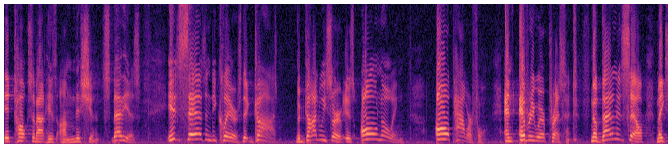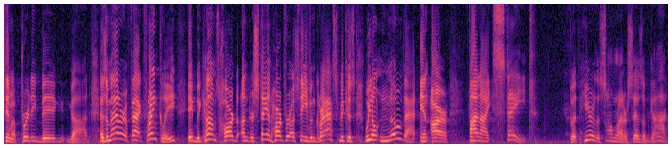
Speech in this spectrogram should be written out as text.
it talks about his omniscience. That is, it says and declares that God, the God we serve, is all knowing, all powerful, and everywhere present. Now, that in itself makes him a pretty big God. As a matter of fact, frankly, it becomes hard to understand, hard for us to even grasp because we don't know that in our finite state. But here the songwriter says of God,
